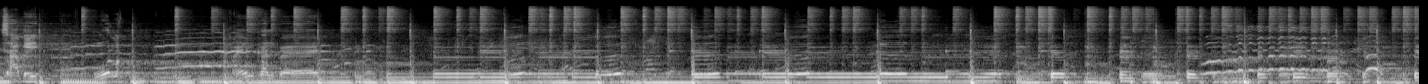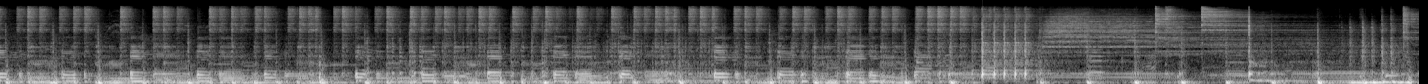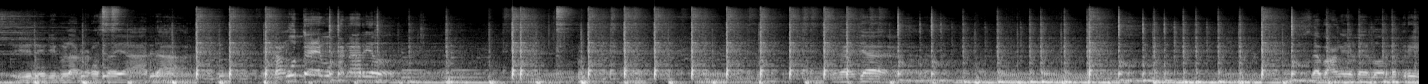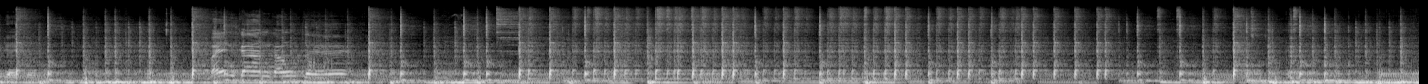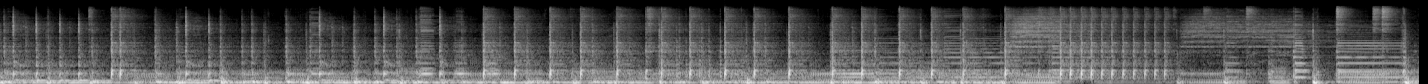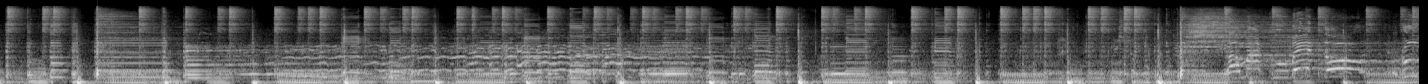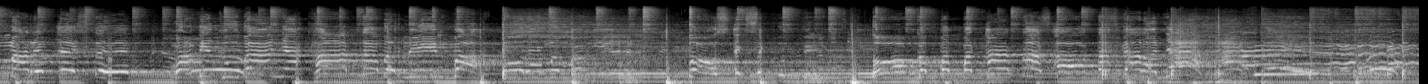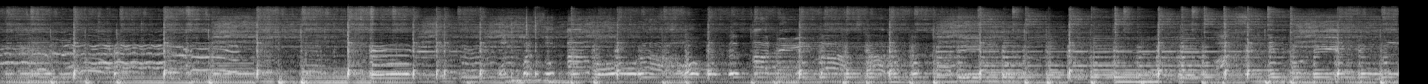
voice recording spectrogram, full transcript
sabe ngulek mainkan baik Thank ini di belakang saya ada. Kang Ute bukan Ariel. Sengaja saya panggil dari luar negeri dia itu. Mainkan Kang Ute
